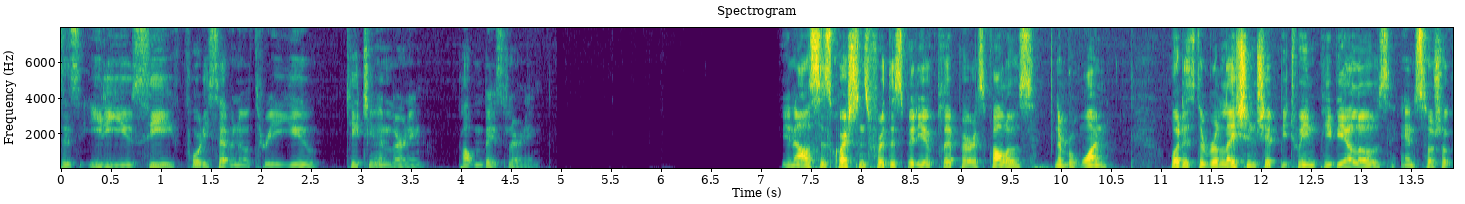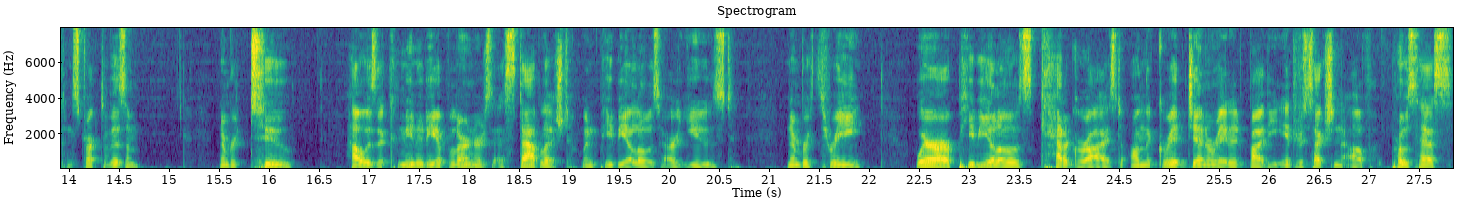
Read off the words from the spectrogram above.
is EDUC 4703U, Teaching and Learning, Problem-Based Learning. The analysis questions for this video clip are as follows. Number one, what is the relationship between PBLOs and social constructivism? Number two, how is a community of learners established when PBLOs are used? Number three, where are PBLOs categorized on the grid generated by the intersection of process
